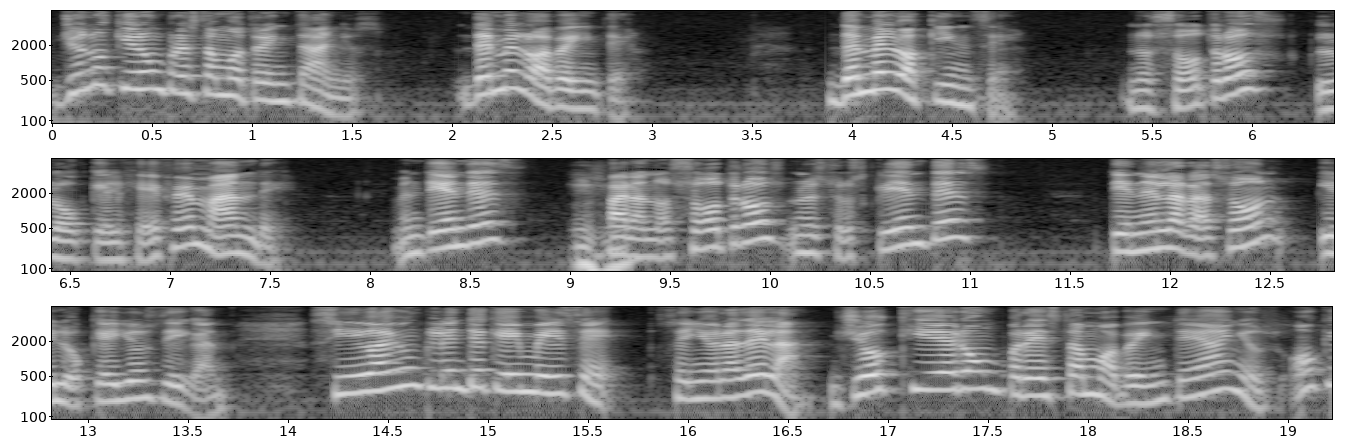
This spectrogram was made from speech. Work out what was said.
yo no quiero un préstamo de 30 años, démelo a 20, démelo a 15. Nosotros, lo que el jefe mande, ¿me entiendes? Para nosotros, nuestros clientes tienen la razón y lo que ellos digan. Si hay un cliente que me dice, señora Adela, yo quiero un préstamo a 20 años. Ok,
